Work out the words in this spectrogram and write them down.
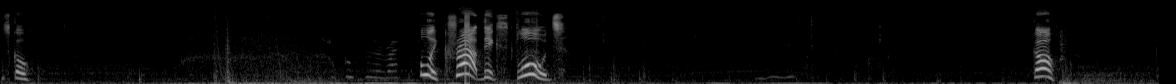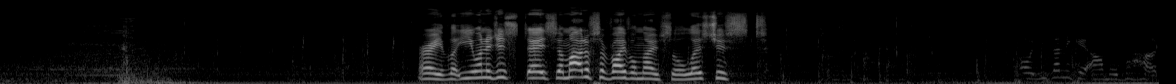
Let's go. Holy crap, they explode. Go. Alright, like, you want to just. Uh, it's a matter of survival now, so let's just. Oh, you didn't get ammo back.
